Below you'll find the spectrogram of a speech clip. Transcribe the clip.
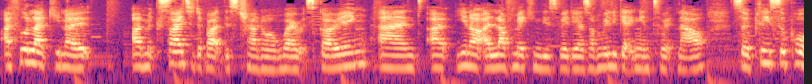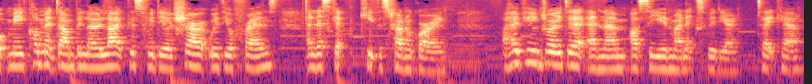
I feel like, you know, I'm excited about this channel and where it's going. And I, you know I love making these videos. I'm really getting into it now. So please support me. Comment down below. Like this video. Share it with your friends. And let's get keep this channel growing. I hope you enjoyed it. And um, I'll see you in my next video. Take care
